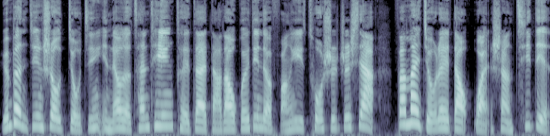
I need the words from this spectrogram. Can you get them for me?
原本禁售酒精饮料的餐厅，可以在达到规定的防疫措施之下，贩卖酒类到晚上七点。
